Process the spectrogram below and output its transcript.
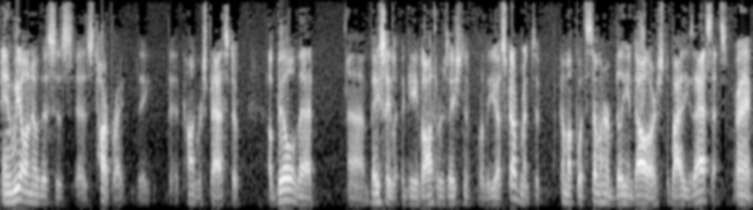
And we all know this as, as TARP, right? The, the Congress passed a, a bill that uh, basically gave authorization for the U.S. government to come up with $700 billion to buy these assets. Right.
